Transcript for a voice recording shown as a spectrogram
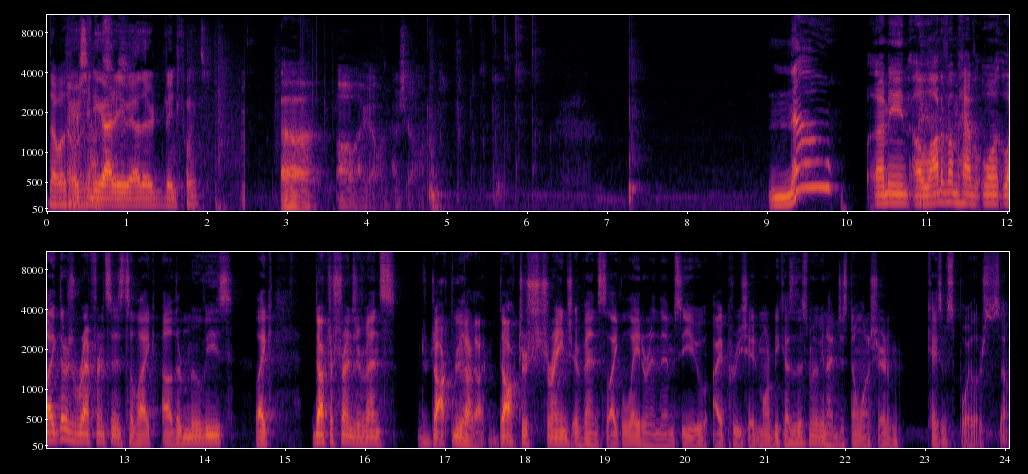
that was. Harrison, you got any other binge points? Uh, Oh, I got one. I just got one. No, I mean a lot of them have well, like there's references to like other movies, like Doctor Strange events, Doctor Doctor Strange events like later in the MCU. I appreciate more because of this movie, and I just don't want to share them in case of spoilers. So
